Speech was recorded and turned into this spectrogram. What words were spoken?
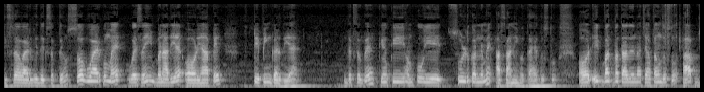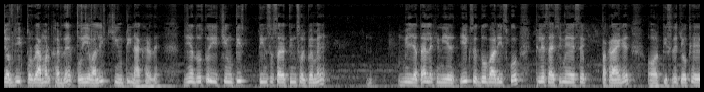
तीसरा वायर भी देख सकते हो। सब वायर को मैं वैसे ही बना दिया है और यहाँ पे टेपिंग कर दिया है। देख सकते हैं, क्योंकि हमको ये सोल्ड करने में आसानी होता है दोस्तों। और एक बात बता देना चाहता हूँ दोस्तों, आप जब भी प्रोग्रामर खरीदें तो ये वाली चिंटी ना खरीदें। जी हाँ दोस्तों, ये चिमटी तीन सौ, साढ़े तीन सौ रुपये में मिल जाता है, लेकिन ये एक से दो बार इसको फ्लैश आईसी में ऐसे पकड़ाएँगे और तीसरे, चौथे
